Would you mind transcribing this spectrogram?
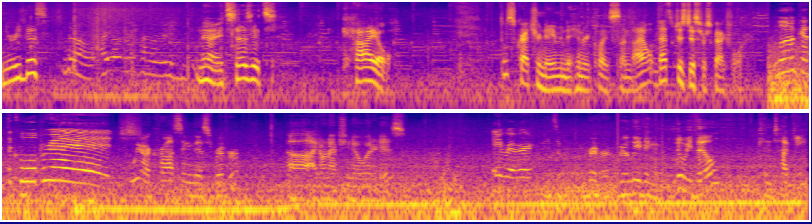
Can you read this? No, I don't know how to read. No, it says it's Kyle. Don't scratch your name into Henry Clay's sundial. That's just disrespectful. Look at the cool bridge. We are crossing this river. Uh, I don't actually know what it is. A river. It's a river. We're leaving Louisville, Kentucky,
